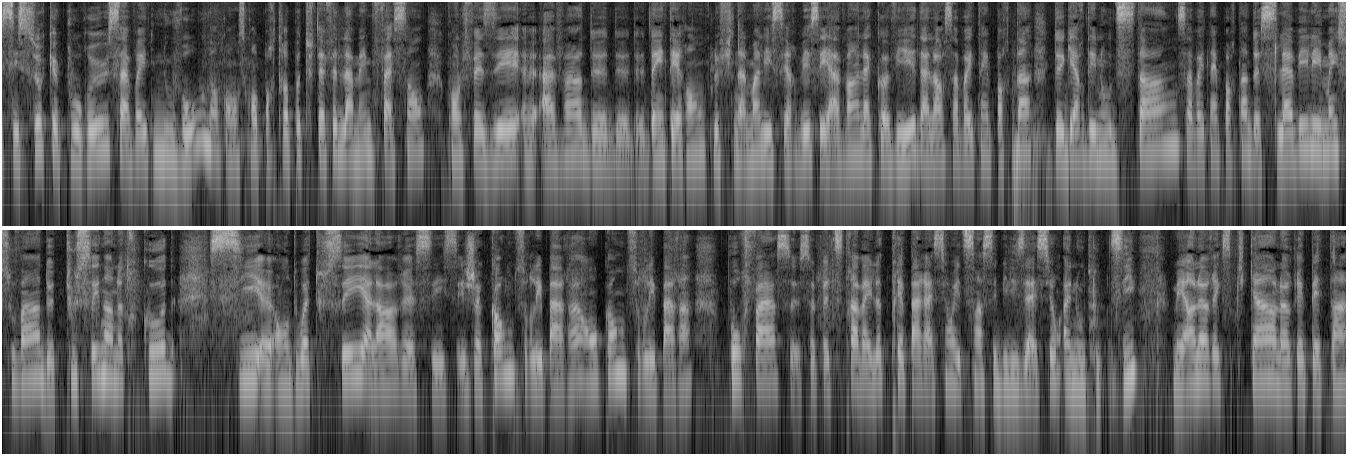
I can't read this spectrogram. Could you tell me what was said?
c'est sûr que pour eux, ça va être nouveau, donc on se comportera pas tout à fait de la même façon qu'on le faisait euh, avant d'interrompre de, finalement les services et avant la COVID. Alors, ça va être important de garder nos distances. Ça va être important de se laver les mains souvent, de tousser dans notre coude si euh, on doit tousser. Alors, euh, c'est, je compte sur les parents, on compte sur les parents pour faire ce, ce petit travail-là de préparation et de sensibilisation à nos tout petits. Mais en leur expliquant, en leur répétant,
